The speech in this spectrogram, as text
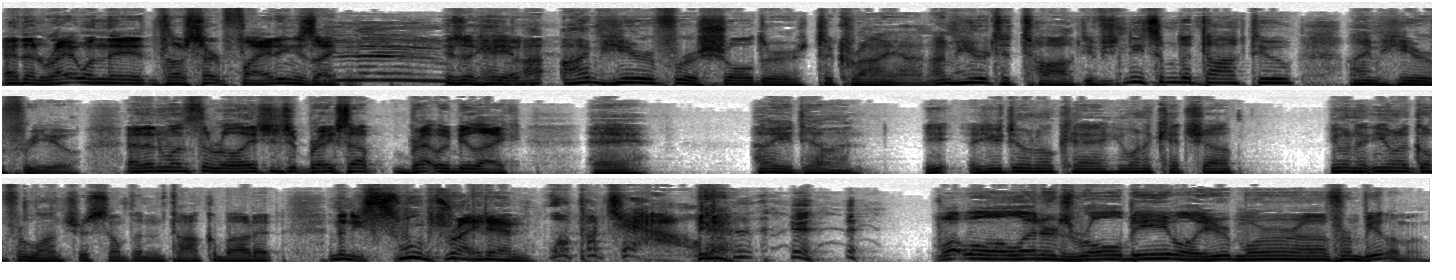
And then right when they start fighting, he's like, he's like, hey, I, I'm here for a shoulder to cry on. I'm here to talk. If you need someone to talk to, I'm here for you. And then once the relationship breaks up, Bret would be like, hey, how you doing? You, are you doing okay? You want to catch up? You want to you want to go for lunch or something and talk about it? And then he swoops right in. Whoop-a-chow. Yeah. what will Leonhard's role be? We'll hear more uh, from Bielema.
